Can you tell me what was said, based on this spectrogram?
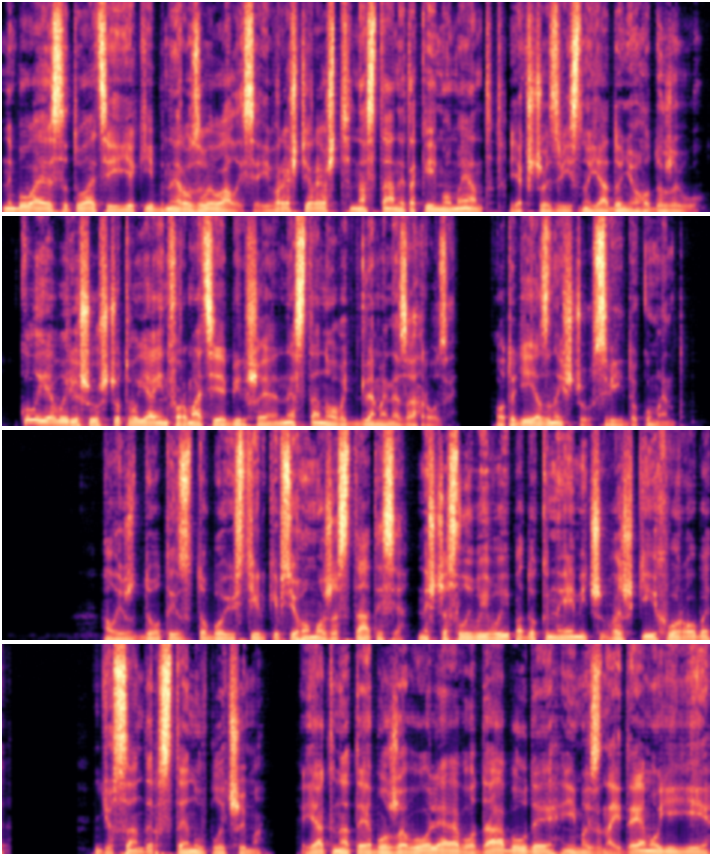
Не буває ситуацій, які б не розвивалися, і, врешті-решт, настане такий момент, якщо, звісно, я до нього доживу, коли я вирішу, що твоя інформація більше не становить для мене загрози. Отоді я знищу свій документ. Але ж доти з тобою стільки всього може статися нещасливий випадок, неміч, важкі хвороби. Дюсандер стенув плечима. Як на те Божа воля, вода буде, і ми знайдемо її,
